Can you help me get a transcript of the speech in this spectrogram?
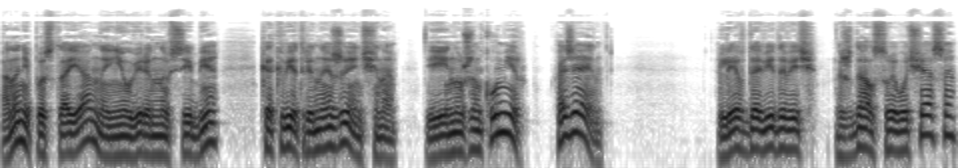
Она непостоянна и не уверена в себе, как ветреная женщина. Ей нужен кумир, хозяин. Лев Давидович ждал своего часа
